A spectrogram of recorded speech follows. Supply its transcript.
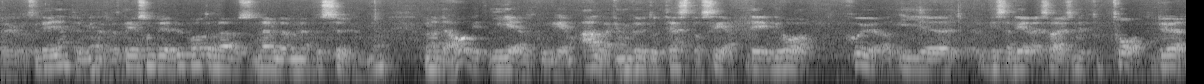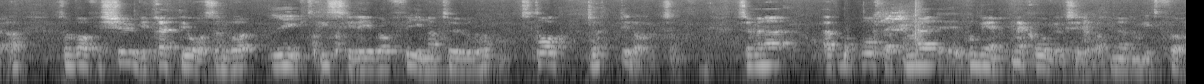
perioder. Så det är egentligen meningslöst. Det är ju som det du pratade om där och nämnde med försurningen. Men där har vi ett rejält problem. Alla kan gå ut och testa och se att det, vi har sjöar i uh, vissa delar i Sverige som är totalt döda. Som bara för 20-30 år sedan var rikt fiskeliv och fin natur. Och totalt dött idag. Liksom. Så jag menar, att man påstår att menar, problemet med koldioxiddebatten är att den blivit för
